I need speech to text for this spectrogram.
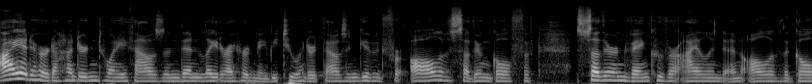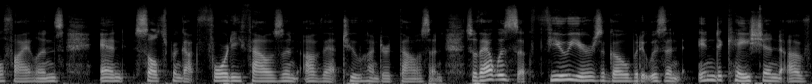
I had heard 120,000, then later I heard maybe 200,000 given for all of southern Gulf of southern Vancouver Island and all of the Gulf Islands and Salt Spring got 40,000 of that 200,000. So that was a few years ago, but it was an indication of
